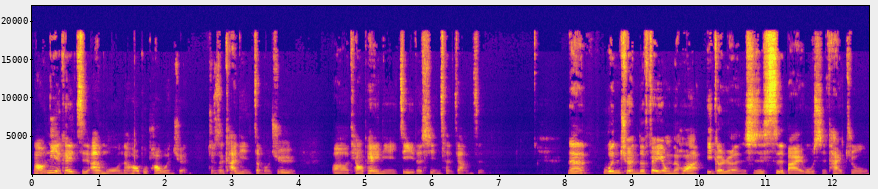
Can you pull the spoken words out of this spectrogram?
然后你也可以只按摩，然后不泡温泉，就是看你怎么去呃调配你自己的行程这样子。那温泉的费用的话，一个人是四百五十泰铢，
